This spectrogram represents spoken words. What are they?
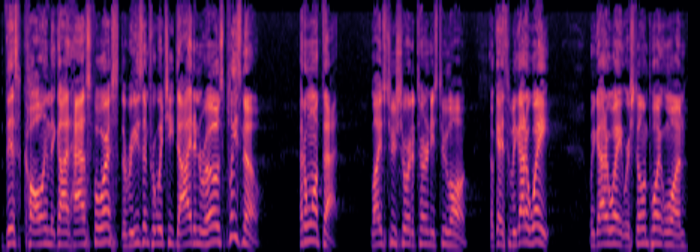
this calling that God has for us, the reason for which He died and rose? Please no. I don't want that. Life's too short, eternity's too long. Okay, so we got to wait. We got to wait. We're still in point one,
